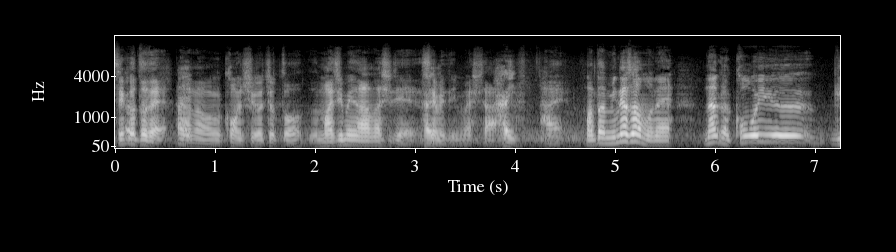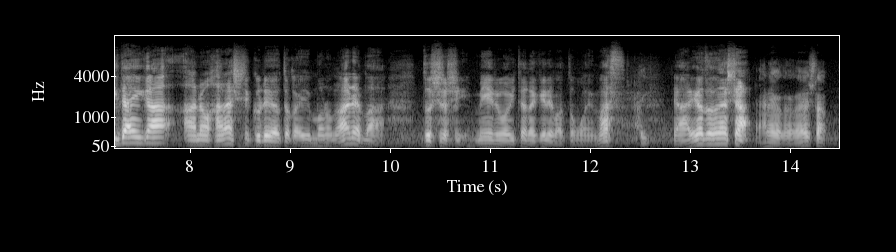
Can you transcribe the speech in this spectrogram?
ということで、はい。あの今週はちょっと真面目な話で攻めてみました、はい。はい、また皆さんもねなんかこういう議題があの話してくれよとかいうものがあればどしどしメールをいただければと思います、はい。ありがとうございました。ありがとうございました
